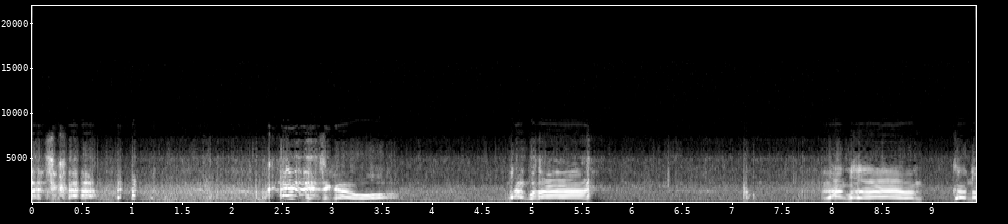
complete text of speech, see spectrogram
な時間。返せ時間を。ランコさん。ランコさんあの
